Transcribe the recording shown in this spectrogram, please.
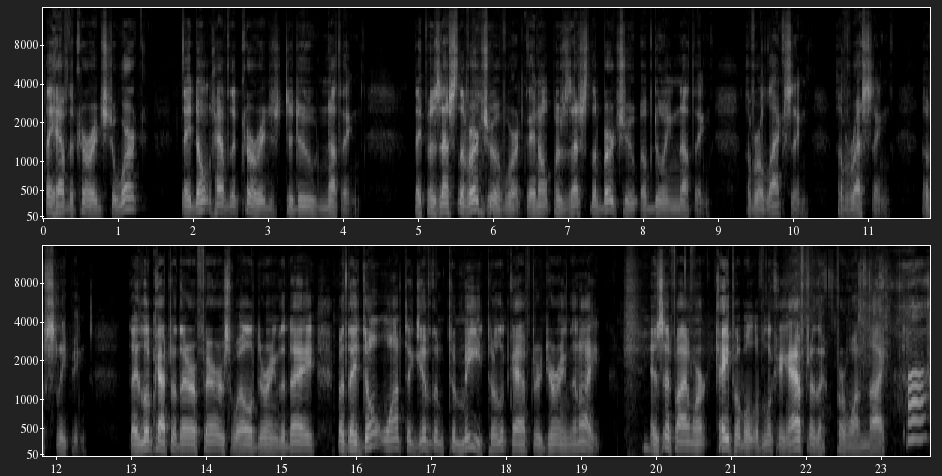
They have the courage to work, they don't have the courage to do nothing. They possess the virtue of work, they don't possess the virtue of doing nothing, of relaxing, of resting, of sleeping. They look after their affairs well during the day, but they don't want to give them to me to look after during the night, as if I weren't capable of looking after them for one night. It's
